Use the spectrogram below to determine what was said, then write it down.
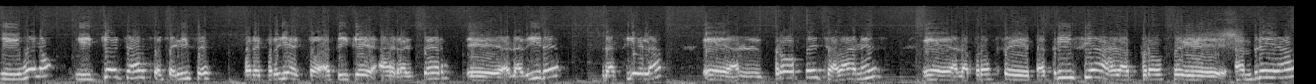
y bueno, y chochas, felices por el proyecto. Así que agradecer eh, a la DIRE, Graciela, al profe Chavanes, a la profe Patricia, a la profe Andrea,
